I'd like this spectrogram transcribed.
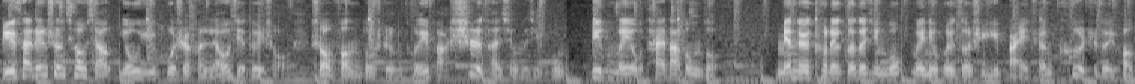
比赛铃声敲响，由于不是很了解对手，双方都是用腿法试探性的进攻，并没有太大动作。面对克雷格的进攻，魏宁辉则是以摆拳克制对方。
